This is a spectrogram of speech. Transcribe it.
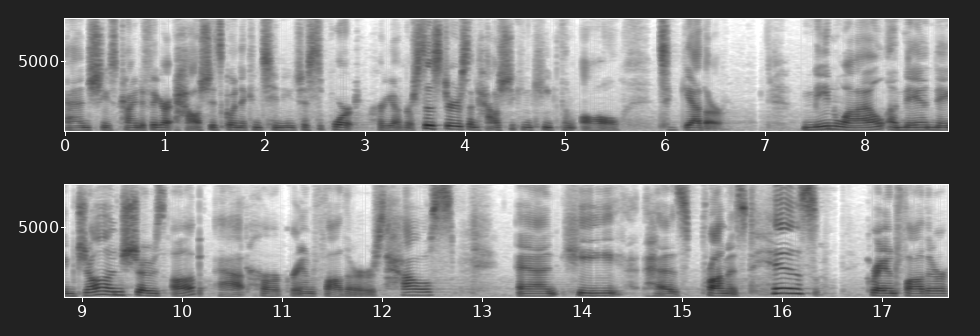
And she's trying to figure out how she's going to continue to support her younger sisters and how she can keep them all together. Meanwhile, a man named John shows up at her grandfather's house and he has promised his grandfather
